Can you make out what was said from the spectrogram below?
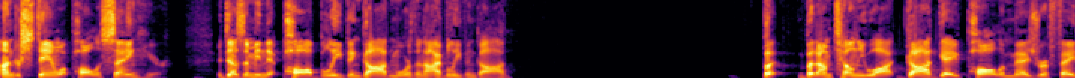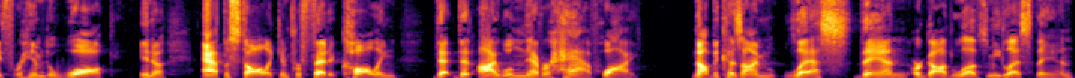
understand what Paul is saying here. It doesn't mean that Paul believed in God more than I believe in God. But, but I'm telling you what, God gave Paul a measure of faith for him to walk in an apostolic and prophetic calling that, that I will never have. Why? Not because I'm less than or God loves me less than,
